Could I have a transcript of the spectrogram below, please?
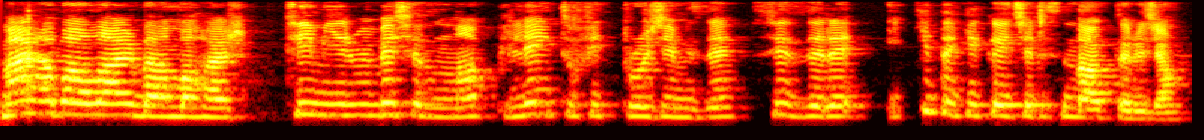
Merhabalar ben Bahar. Team 25 adına Play to Fit projemizi sizlere 2 dakika içerisinde aktaracağım.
